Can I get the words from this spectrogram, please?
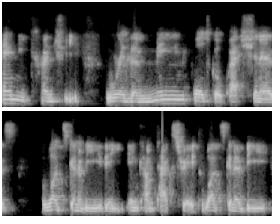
any country where the main political question is what's going to be the income tax rate, what's going to be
